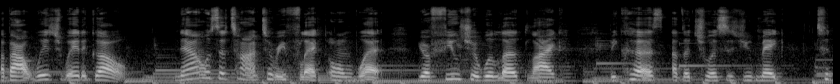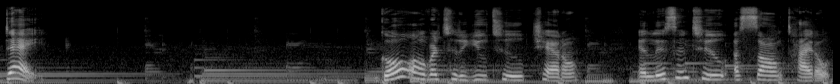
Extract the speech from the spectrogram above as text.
about which way to go, now is the time to reflect on what your future will look like because of the choices you make today. Go over to the YouTube channel and listen to a song titled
